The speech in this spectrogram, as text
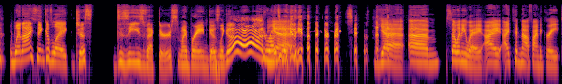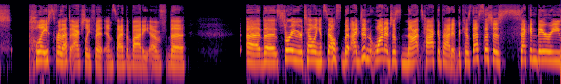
when I think of like just disease vectors, my brain goes like, ah, and runs yeah. away the other direction. yeah. Um, so anyway, I I could not find a great place for that to actually fit inside the body of the uh, the story we were telling itself, but I didn't want to just not talk about it because that's such a secondary,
